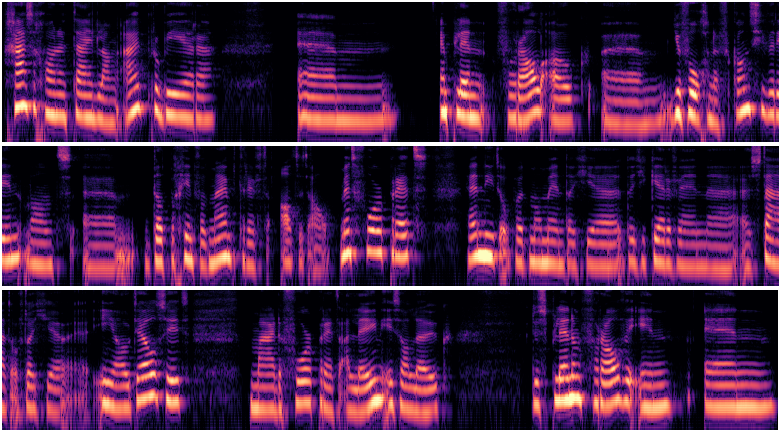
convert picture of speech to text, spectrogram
Ga ze gewoon een tijd lang uitproberen. Um, en plan vooral ook um, je volgende vakantie weer in, want um, dat begint wat mij betreft altijd al met voorpret. He, niet op het moment dat je, dat je caravan uh, staat of dat je in je hotel zit, maar de voorpret alleen is al leuk. Dus plan hem vooral weer in en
